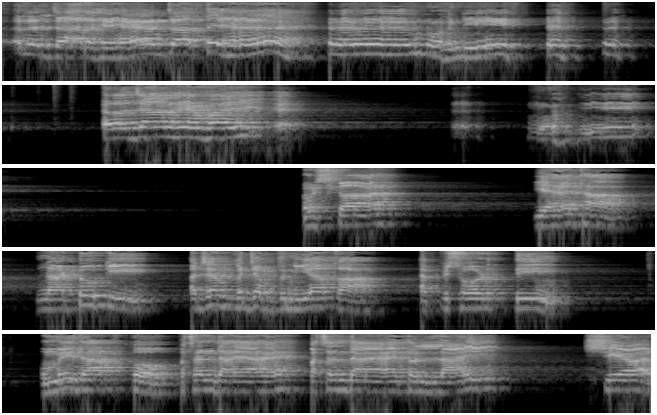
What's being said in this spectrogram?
अरे जा रहे हैं, जाते हैं। मोहनी। अरे जा रहे हैं भाई। मोहनी। नमस्कार। यह था नाटो की अजब गजब दुनिया का एपिसोड तीन। उम्मीद आपको पसंद आया है। पसंद आया है तो लाइक शेयर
